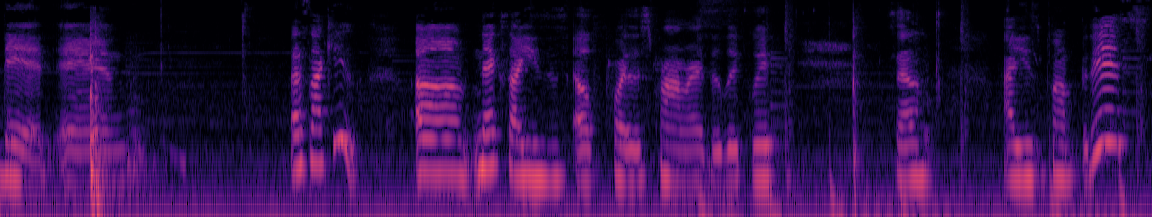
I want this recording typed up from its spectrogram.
dead. And that's not cute. Um, next I use this e.l.f. Poreless Primer, the liquid. So I use pump of this.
